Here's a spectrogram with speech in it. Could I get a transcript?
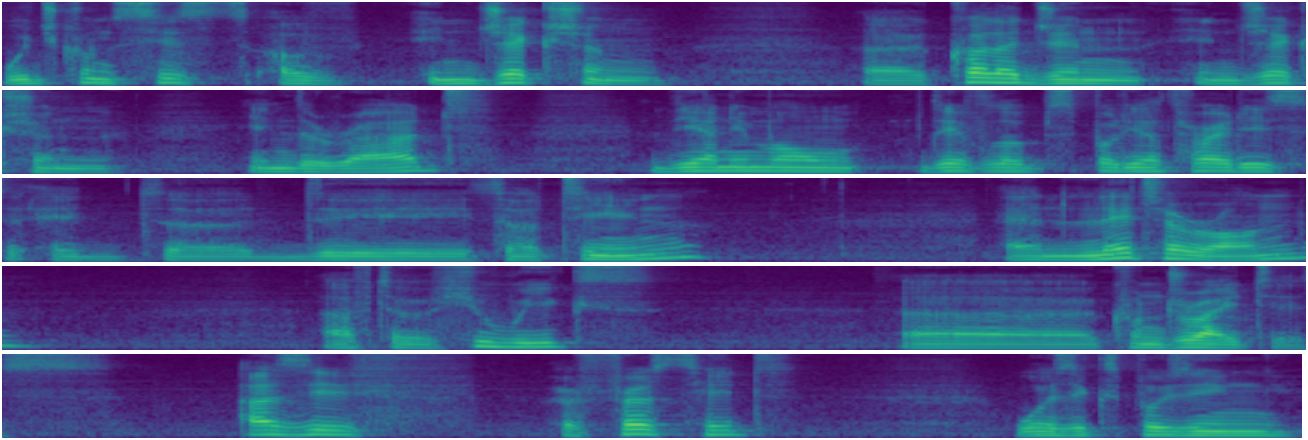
which consists of injection, uh, collagen injection in the rat. The animal develops polyarthritis at uh, day 13, and later on, after a few weeks, uh, chondritis, as if a first hit was exposing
